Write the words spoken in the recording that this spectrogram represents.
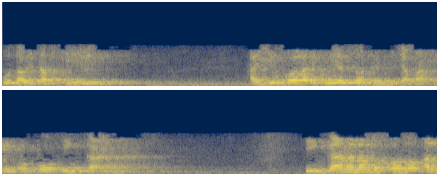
utawi tafsir ayyukola iku yen to diucapake apa? Ingkan ingkana lamun ono al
